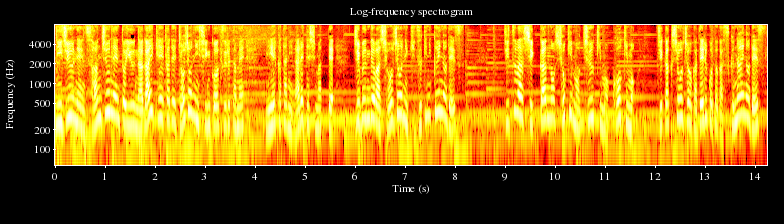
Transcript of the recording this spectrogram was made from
20年30年という長い経過で徐々に進行するため見え方に慣れてしまって自分では症状に気づきにくいのです。実は疾患の初期も中期も後期も自覚症状が出ることが少ないのです。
